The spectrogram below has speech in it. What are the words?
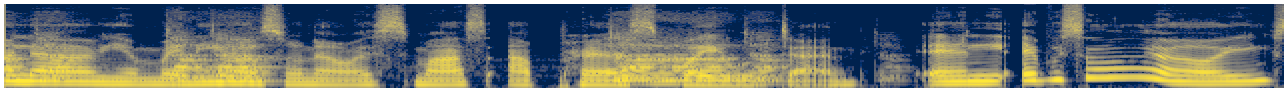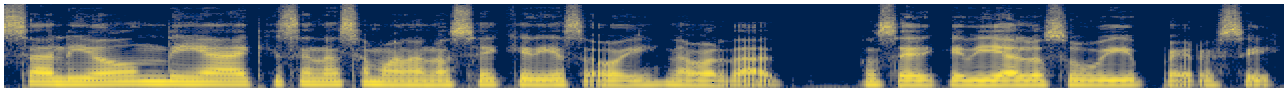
hola, bienvenidos una vez más a Press Play with Dan. El episodio de hoy salió un día X en la semana, no sé qué día es hoy, la verdad. No sé qué día lo subí, pero sí.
